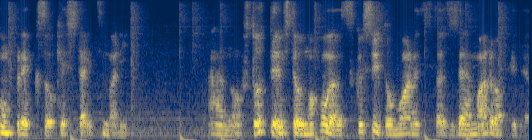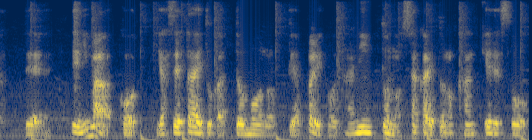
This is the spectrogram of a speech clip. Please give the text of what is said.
コンプレックスを消したいつまりあの太ってる人の方が美しいと思われてた時代もあるわけであってで今こう痩せたいとかって思うのってやっぱりこう他人との社会との関係でそ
